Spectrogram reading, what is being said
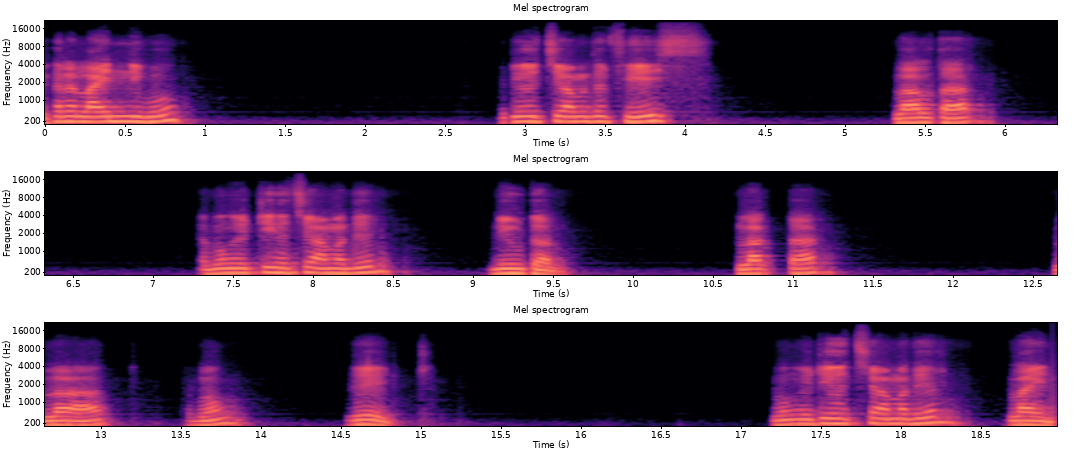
এখানে লাইন নিব। এটি হচ্ছে আমাদের ফেস লাল তার, এবং এটি হচ্ছে আমাদের নিউট্রাল ব্ল্যাক তার। ব্ল্যাক এবং রেড। এবং এটি হচ্ছে আমাদের লাইন।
